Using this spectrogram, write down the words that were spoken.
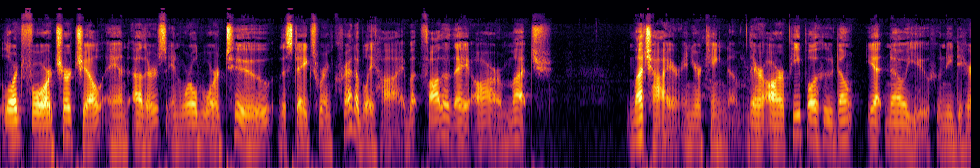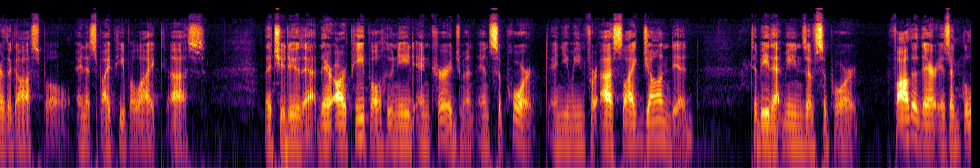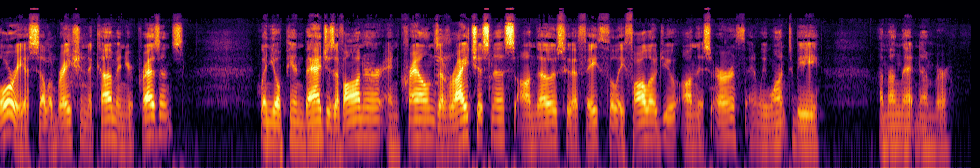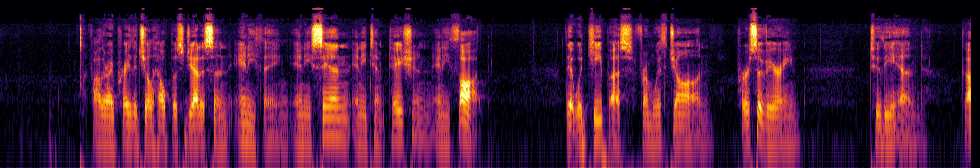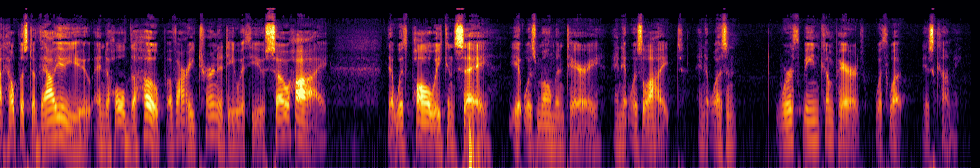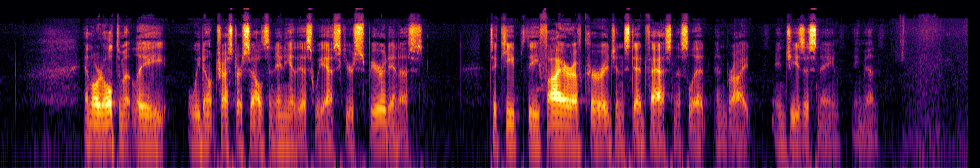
Lord, for Churchill and others in World War II, the stakes were incredibly high, but Father, they are much, much higher in your kingdom. There are people who don't yet know you who need to hear the gospel, and it's by people like us that you do that. There are people who need encouragement and support, and you mean for us, like John did, to be that means of support. Father, there is a glorious celebration to come in your presence when you'll pin badges of honor and crowns of righteousness on those who have faithfully followed you on this earth, and we want to be among that number. Father, I pray that you'll help us jettison anything, any sin, any temptation, any thought that would keep us from, with John, persevering to the end. God, help us to value you and to hold the hope of our eternity with you so high that with Paul we can say it was momentary and it was light and it wasn't worth being compared with what is coming. And Lord, ultimately, we don't trust ourselves in any of this. We ask your Spirit in us to keep the fire of courage and steadfastness lit and bright. In Jesus' name, amen.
